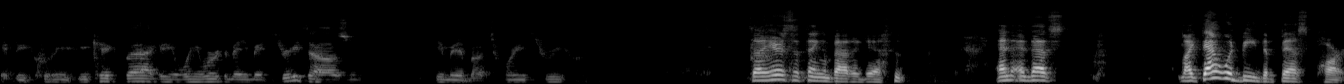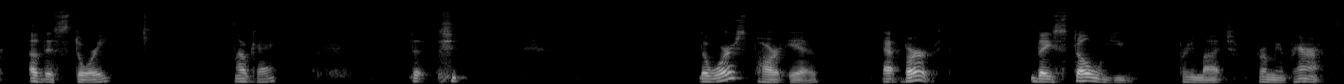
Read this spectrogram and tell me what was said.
If he he, he kicked back and he, when he worked, he made three thousand. He made about twenty-three hundred. So here's the thing about it is, and and that's like that would be the best part of this story. Okay. The the worst part is at birth they stole you pretty much from your parents.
